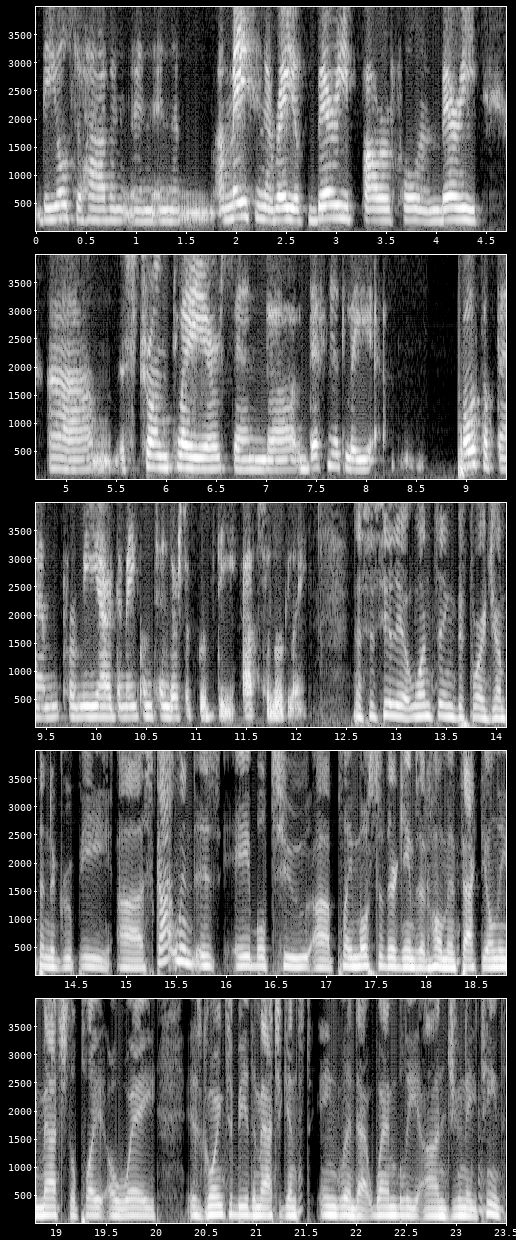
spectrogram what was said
they also have an, an, an amazing array of very powerful and very um, strong players, and uh, definitely both of them for me are the main contenders of Group D. Absolutely. Now, Cecilia, one thing before I jump into Group E, uh, Scotland is able to uh, play most of their games at home. In fact, the only match they'll play away is going to be the match against England at Wembley on June 18th.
